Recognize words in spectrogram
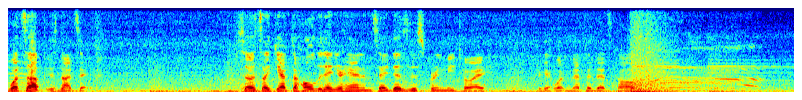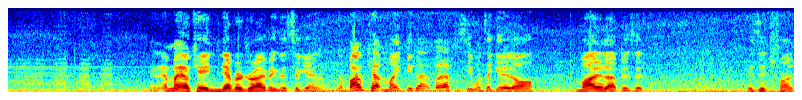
What's up is not safe. So it's like you have to hold it in your hand and say, does this bring me joy? forget what method that's called. And am I okay never driving this again? You know, Bobcat might be that, but I have to see once I get it all modded up. Is it is it fun?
